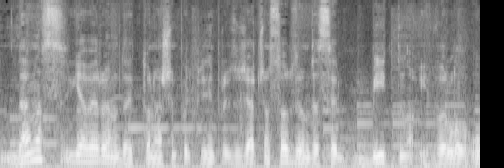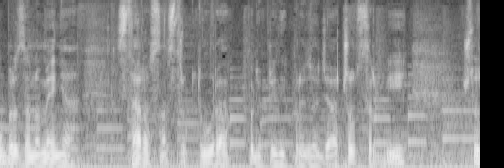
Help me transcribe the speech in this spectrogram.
Danas ja verujem da je to našim poljoprivrednim proizvođačima, s obzirom da se bitno i vrlo ubrzano menja starosna struktura poljoprivrednih proizvođača u Srbiji, što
